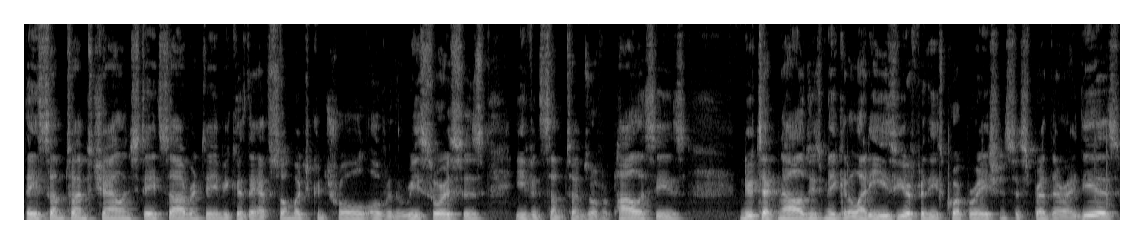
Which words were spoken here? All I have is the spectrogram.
they sometimes challenge state sovereignty because they have so much control over the resources, even sometimes over policies. New technologies make it a lot easier for these corporations to spread their ideas.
